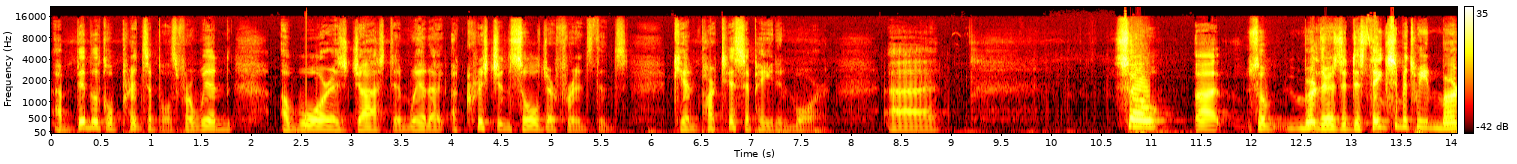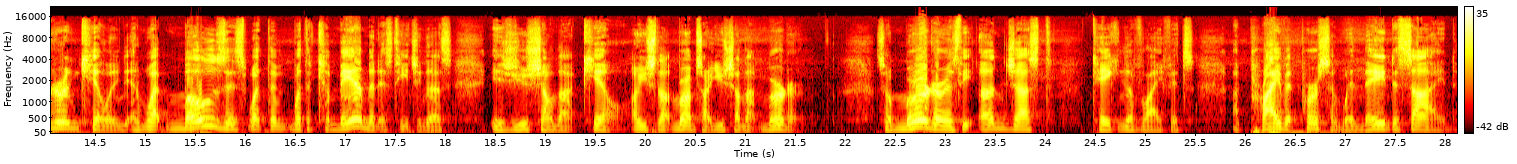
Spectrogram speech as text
uh, biblical principles for when a war is just and when a, a Christian soldier, for instance, can participate in war. Uh, so, uh, so mur- there's a distinction between murder and killing, and what Moses, what the what the commandment is teaching us is, you shall not kill, or you shall not murder. I'm sorry, you shall not murder. So murder is the unjust taking of life. It's a private person when they decide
